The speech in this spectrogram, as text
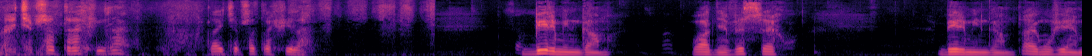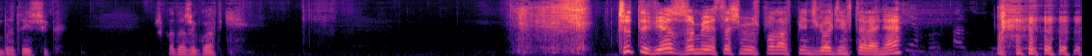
Dajcie przetrę chwilę. Dajcie przetrę chwilę. Birmingham. Ładnie wysechł. Birmingham. Tak jak mówiłem, Brytyjczyk. Szkoda, że gładki. Czy ty wiesz, że my jesteśmy już ponad 5 godzin w terenie? Bo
